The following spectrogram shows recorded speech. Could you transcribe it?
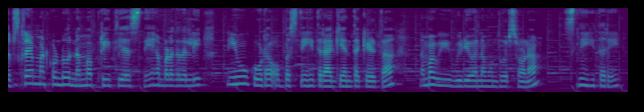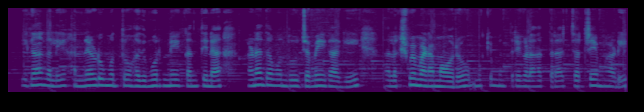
ಸಬ್ಸ್ಕ್ರೈಬ್ ಮಾಡಿಕೊಂಡು ನಮ್ಮ ಪ್ರೀತಿಯ ಸ್ನೇಹ ಬಳಗದಲ್ಲಿ ನೀವು ಕೂಡ ಒಬ್ಬ ಸ್ನೇಹಿತರಾಗಿ ಅಂತ ಕೇಳ್ತಾ ನಮ್ಮ ಈ ವಿಡಿಯೋವನ್ನು ಮುಂದುವರಿಸೋಣ. ಸ್ನೇಹಿತರೆ ಈಗಾಗಲೇ ಹನ್ನೆರಡು ಮತ್ತು ಹದಿಮೂರನೇ ಕಂತಿನ ಹಣದ ಒಂದು ಜಮೆಗಾಗಿ ಲಕ್ಷ್ಮೀ ಮೇಡಮ್ ಅವರು ಮುಖ್ಯಮಂತ್ರಿಗಳ ಹತ್ತಿರ ಚರ್ಚೆ ಮಾಡಿ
